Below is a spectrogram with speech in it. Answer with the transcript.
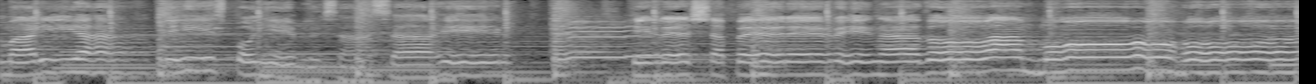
María disponibles a sair Igrexa peregrina do amor.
